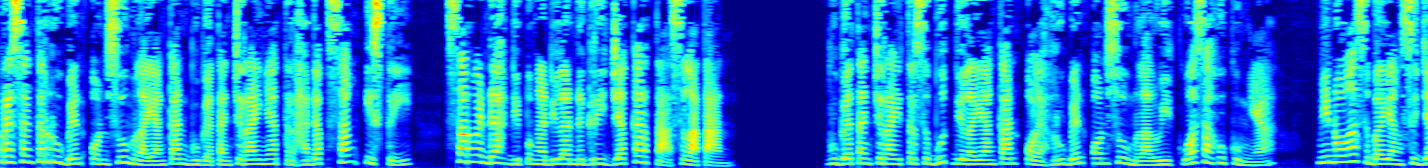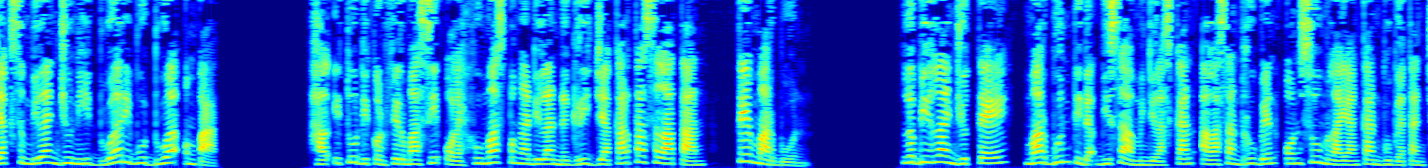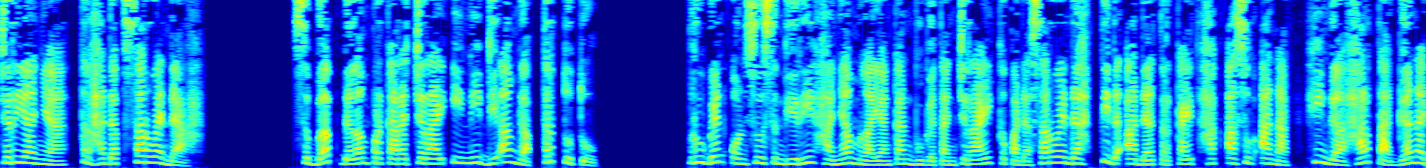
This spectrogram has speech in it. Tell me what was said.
presenter Ruben Onsu melayangkan gugatan cerainya terhadap sang istri, Sarwendah di Pengadilan Negeri Jakarta Selatan. Gugatan cerai tersebut dilayangkan oleh Ruben Onsu melalui kuasa hukumnya, Minola Sebayang sejak 9 Juni 2024. Hal itu dikonfirmasi oleh Humas Pengadilan Negeri Jakarta Selatan, T. Marbun. Lebih lanjut T. Marbun tidak bisa menjelaskan alasan Ruben Onsu melayangkan gugatan cerianya terhadap Sarwendah. Sebab dalam perkara cerai ini dianggap tertutup. Ruben Onsu sendiri hanya melayangkan gugatan cerai kepada Sarwendah tidak ada terkait hak asuh anak hingga harta gana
